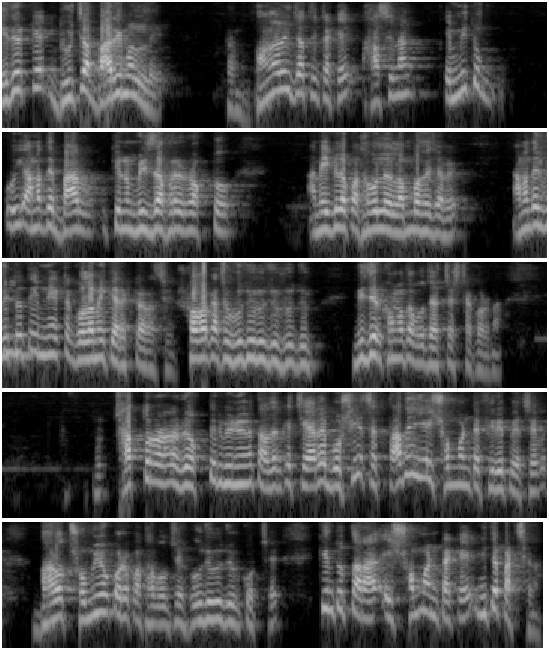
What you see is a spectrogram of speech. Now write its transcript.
এদেরকে দুইটা বাড়ি মারলে বাঙালি জাতিটাকে হাসিনা এমনি তো ওই আমাদের বার কেন মির্জাফরের রক্ত আমি এগুলো কথা বললে লম্বা হয়ে যাবে। আমাদের ভিতরে এমনি একটা গোলামি ক্যারেক্টার আছে। সবার কাছে হুজুর হুজুর হুজুর। নিজের ক্ষমতা বোঝার চেষ্টা করে না। ছাত্ররা রক্তের বিনিময়ে তাদেরকে চেয়ারে বসিয়েছে তাদের এই সম্মানটা ফিরে পেয়েছে। ভারত সমীহ করে কথা বলছে হুজুর হুজুর করছে কিন্তু তারা এই সম্মানটাকে নিতে পারছে না।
